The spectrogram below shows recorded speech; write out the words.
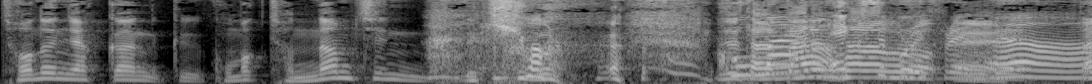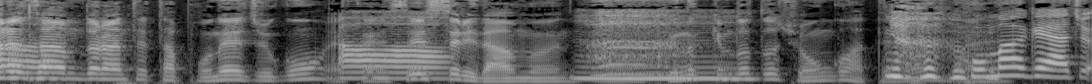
저는 약간 그 고막 전 남친 느낌으로 고막 사람으로, ex-boyfriend. 예, 아. 다른 사람들한테 다 보내주고 약간 아. 쓸쓸히 남은 음. 그 느낌도 또 좋은 것 같아요. 고막에 아주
